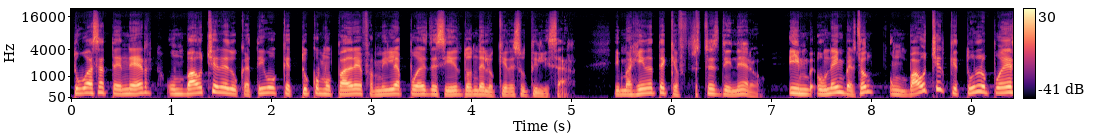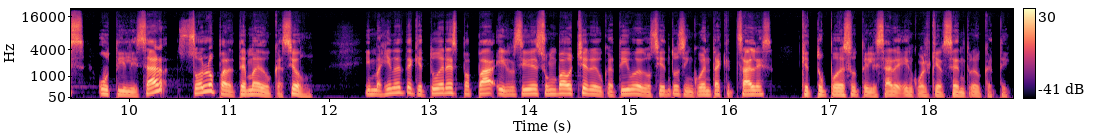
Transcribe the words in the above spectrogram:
tú vas a tener un voucher educativo que tú como padre de familia puedes decidir dónde lo quieres utilizar. Imagínate que esto es dinero. Una inversión, un voucher que tú lo puedes utilizar solo para el tema de educación. Imagínate que tú eres papá y recibes un voucher educativo de 250 quetzales que tú puedes utilizar en cualquier centro educativo.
